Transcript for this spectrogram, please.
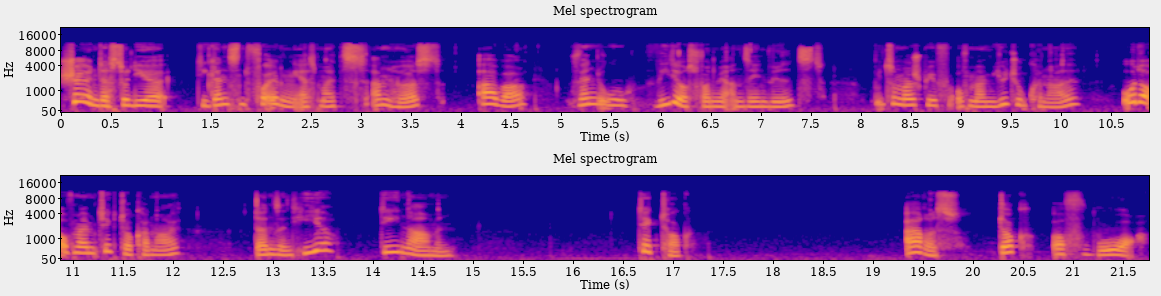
schön, dass du dir die ganzen Folgen erstmals anhörst. Aber wenn du Videos von mir ansehen willst, wie zum Beispiel auf meinem YouTube-Kanal oder auf meinem TikTok-Kanal, dann sind hier die Namen. TikTok. Ares, Dog of War.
